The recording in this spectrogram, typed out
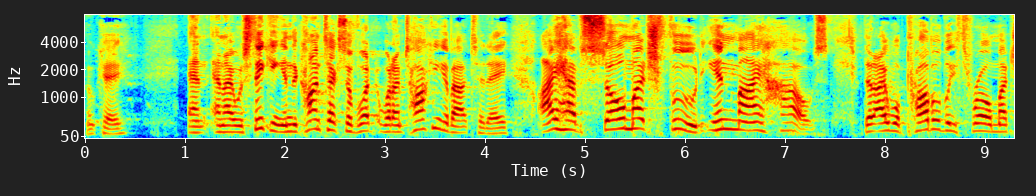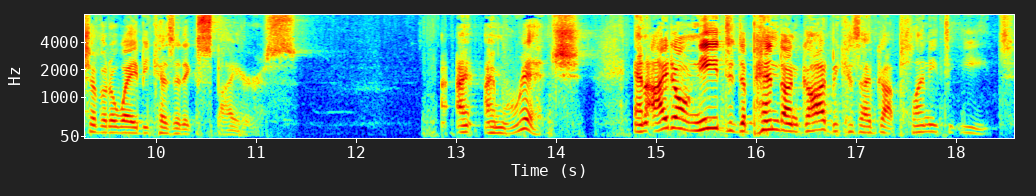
Okay? And, and I was thinking, in the context of what, what I'm talking about today, I have so much food in my house that I will probably throw much of it away because it expires. I, I'm rich. And I don't need to depend on God because I've got plenty to eat.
